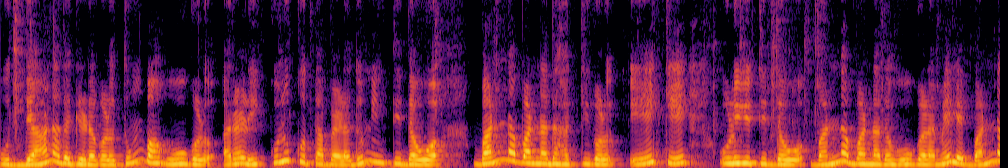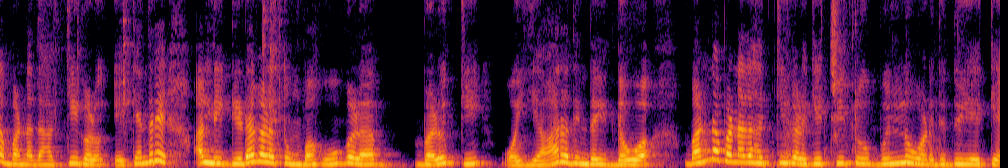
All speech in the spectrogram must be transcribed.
ಉದ್ಯಾನದ ಗಿಡಗಳು ತುಂಬ ಹೂಗಳು ಅರಳಿ ಕುಲುಕುತ್ತ ಬೆಳೆದು ನಿಂತಿದ್ದವು. ಬಣ್ಣ ಬಣ್ಣದ ಹಕ್ಕಿಗಳು ಏಕೆ ಉಳಿಯುತ್ತಿದ್ದವು? ಬಣ್ಣ ಬಣ್ಣದ ಹೂಗಳ ಮೇಲೆ ಬಣ್ಣ ಬಣ್ಣದ ಹಕ್ಕಿಗಳು, ಏಕೆಂದರೆ ಅಲ್ಲಿ ಗಿಡಗಳ ತುಂಬ ಹೂಗಳ ಬಳುಕಿ ವಯ್ಯಾರದಿಂದ ಇದ್ದವು. ಬಣ್ಣ ಬಣ್ಣದ ಹಕ್ಕಿಗಳಿಗೆ ಚೀಟು ಬಿಲ್ಲು ಹೊಡೆದಿದ್ದು ಏಕೆ?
